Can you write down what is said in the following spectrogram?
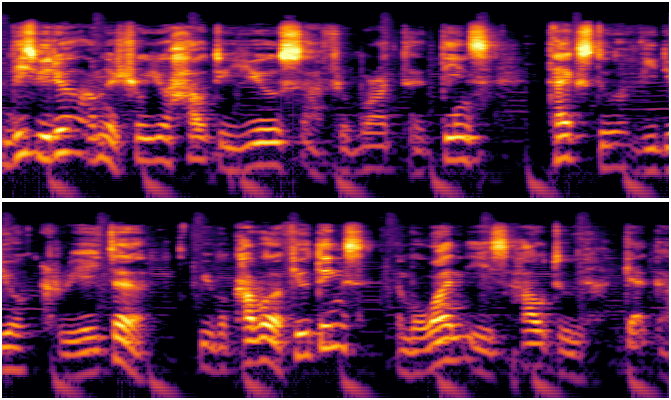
In this video, I'm going to show you how to use uh, Filmora 13's text to video creator. We will cover a few things. Number one is how to get the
